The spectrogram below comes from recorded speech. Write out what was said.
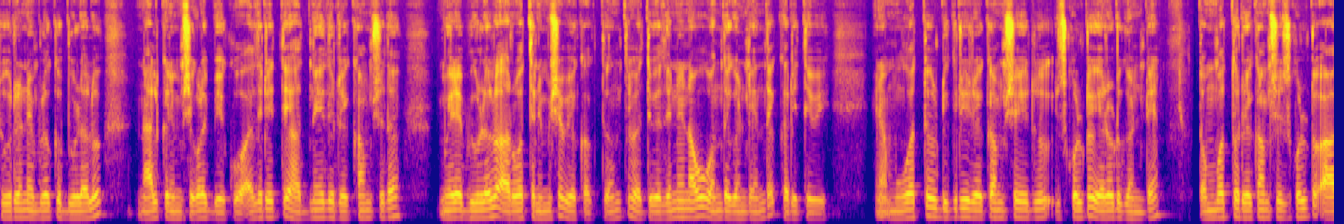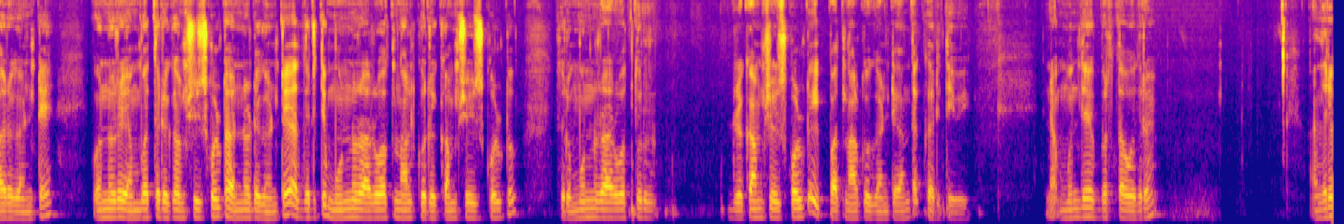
ಸೂರ್ಯನ ಬೆಳಕು ಬೀಳಲು ನಾಲ್ಕು ನಿಮಿಷಗಳು ಬೇಕು. ಅದೇ ರೀತಿ ಹದಿನೈದು ರೇಖಾಂಶದ ಮೇಲೆ ಬೀಳಲು ಅರವತ್ತು ನಿಮಿಷ ಬೇಕಾಗ್ತದೆ ಅಂತ ಹೇಳ್ತೀವಿ. ಅದನ್ನೇ ನಾವು ಒಂದು ಗಂಟೆ ಅಂತ ಕರಿತೀವಿ. ಇನ್ನು ಮೂವತ್ತು ಡಿಗ್ರಿ ರೇಖಾಂಶ ಇದು ಇಸ್ಕೊಲ್ಟು ಎರಡು ಗಂಟೆ, ತೊಂಬತ್ತು ರೇಖಾಂಶ ಇಸ್ಕೊಲ್ಟು ಆರು ಗಂಟೆ ಒಂದೂರ ಎಂಬತ್ತು ರೇಖಾಂಶ ಇಸ್ಕೊಲ್ಟು ಹನ್ನೆರಡು ಗಂಟೆ. ಅದೇ ರೀತಿ ಮುನ್ನೂರ ಅರವತ್ತ್ನಾಲ್ಕು ರೇಖಾಂಶ ಇಸ್ಕೊಲ್ಟು ಸರಿ ಮುನ್ನೂರ ಅರವತ್ತು ರೇಖಾಂಶ ಇಸ್ಕೊಲ್ಟು ಇಪ್ಪತ್ನಾಲ್ಕು ಗಂಟೆ ಅಂತ ಕರಿತೀವಿ. ಇನ್ನು ಮುಂದೆ ಬರ್ತಾ ಹೋದರೆ, ಅಂದರೆ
